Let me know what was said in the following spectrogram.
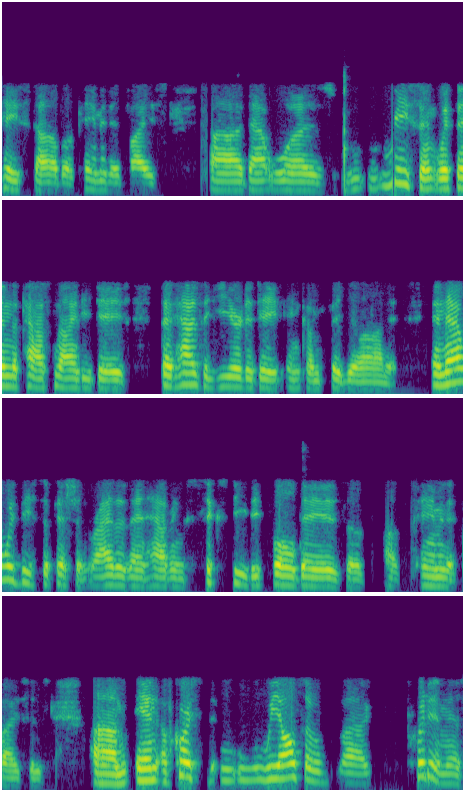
pay stub or payment advice uh, that was recent within the past 90 days that has a year-to-date income figure on it. And that would be sufficient rather than having 60 full days of, of payment advices. Um, and of course, we also uh, put in this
